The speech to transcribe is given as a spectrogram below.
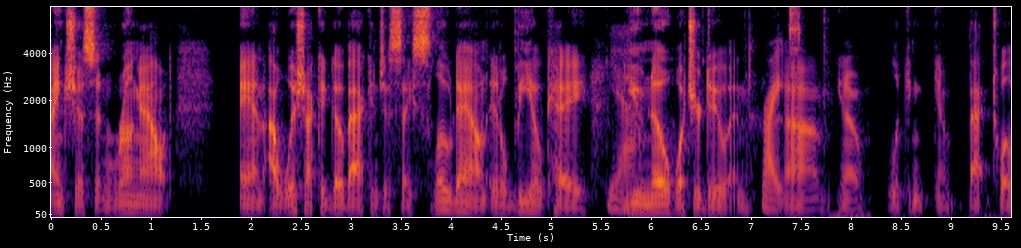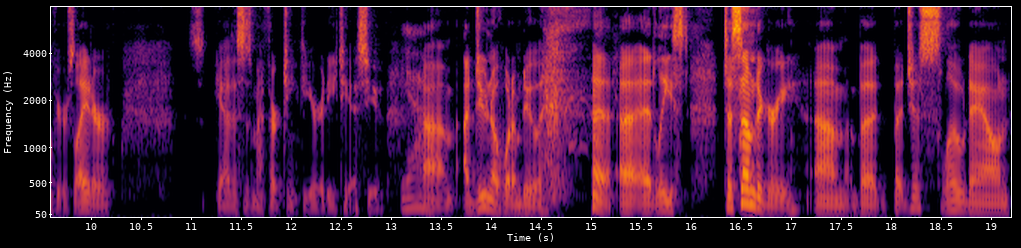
anxious and wrung out. And I wish I could go back and just say, "Slow down. It'll be okay. Yeah. You know what you're doing." right. Um, you know, looking, you know, back 12 years later. Yeah, this is my 13th year at ETSU. yeah. Um, I do know what I'm doing, uh, at least to some degree. Um, but but just slow down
